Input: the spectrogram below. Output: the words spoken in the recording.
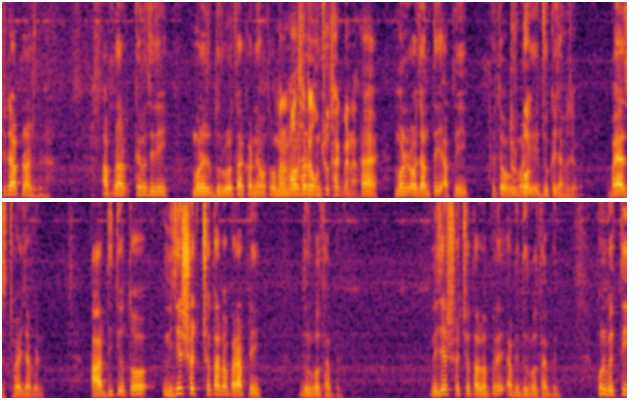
সেটা আপনার আসবে না। আপনার কেন যিনি মনের দুর্বলতার কারণে অথবা মানে মাথাটা উঁচু থাকবে না। হ্যাঁ মনের অজান্তেই আপনি হয়তো মানে ঝুঁকে যাবেন যাবে। বায়াসড হয়ে যাবেন। আর দ্বিতীয়ত নিজের স্বচ্ছতার ব্যাপারে আপনি দুর্বল থাকবেন। নিজের স্বচ্ছতার ব্যাপারে আপনি দুর্বল থাকবেন। কোনো ব্যক্তি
